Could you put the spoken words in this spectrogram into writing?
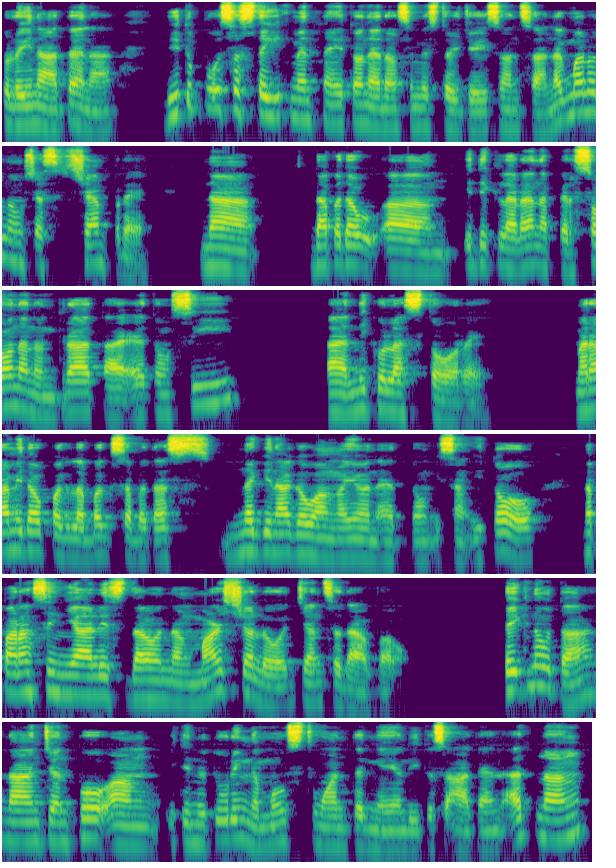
tuloy natin ha. Dito po sa statement na ito na si Mr. Jason sa, nagmarunong siya siyempre na dapat daw um, ideklara na persona non grata itong si uh, Nicolas Torre. Marami daw paglabag sa batas na ginagawa ngayon itong isang ito na parang sinyalis daw ng martial law dyan sa Davao. Take note ha, na andyan po ang itinuturing na most wanted ngayon dito sa atin at ng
